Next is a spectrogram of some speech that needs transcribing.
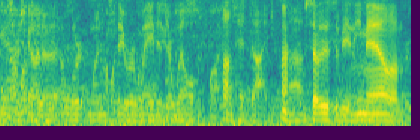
users got an alert once they were away that their well pump had died. Huh. Um, so this would be an email um,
